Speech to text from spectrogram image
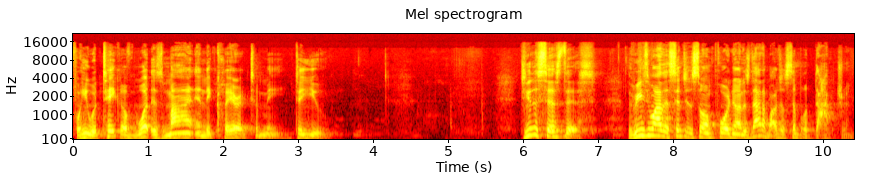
for he will take of what is mine and declare it to me, to you. Jesus says this The reason why the ascension is so important is not about just simple doctrine.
